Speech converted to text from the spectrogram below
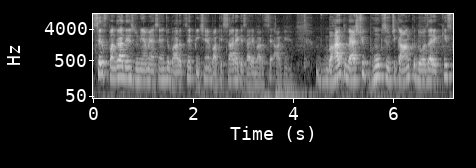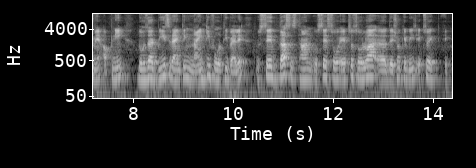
सिर्फ़ 15 देश दुनिया में ऐसे हैं जो भारत से पीछे हैं, बाकी सारे के सारे भारत से आगे हैं। भारत वैश्विक भूख सूचकांक 2021 में अपनी 2020 रैंकिंग 94 थी पहले। उससे 10 स्थान, उससे सो, एक सौ सोलह देशों के बीच एक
